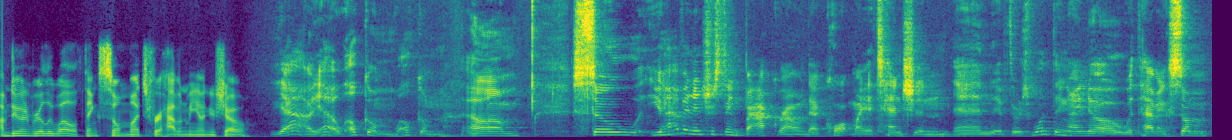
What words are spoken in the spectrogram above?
I'm doing really well. Thanks so much for having me on your show. Yeah, yeah. Welcome, welcome. Um, so you have an interesting background that caught my attention, and if there's one thing I know with having some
